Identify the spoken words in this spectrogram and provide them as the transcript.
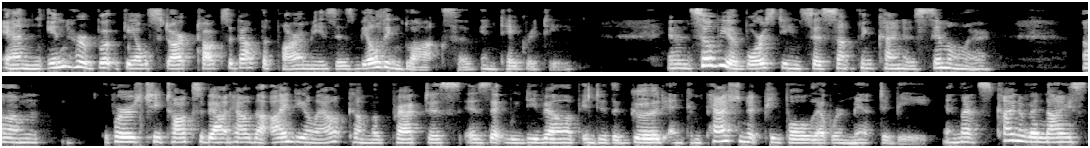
And in her book, Gail Stark talks about the paramis as building blocks of integrity. And Sylvia Boorstein says something kind of similar. Um, where she talks about how the ideal outcome of practice is that we develop into the good and compassionate people that we're meant to be. And that's kind of a nice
